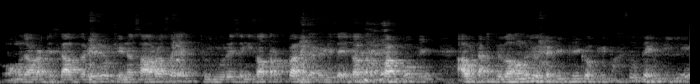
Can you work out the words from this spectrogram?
Wong cara Discovery itu dinosaurus e dulure sing iso terbang, dari dhisik iso terbang kok. Aku tak delok ngono yo dadi bingung iki maksude piye.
